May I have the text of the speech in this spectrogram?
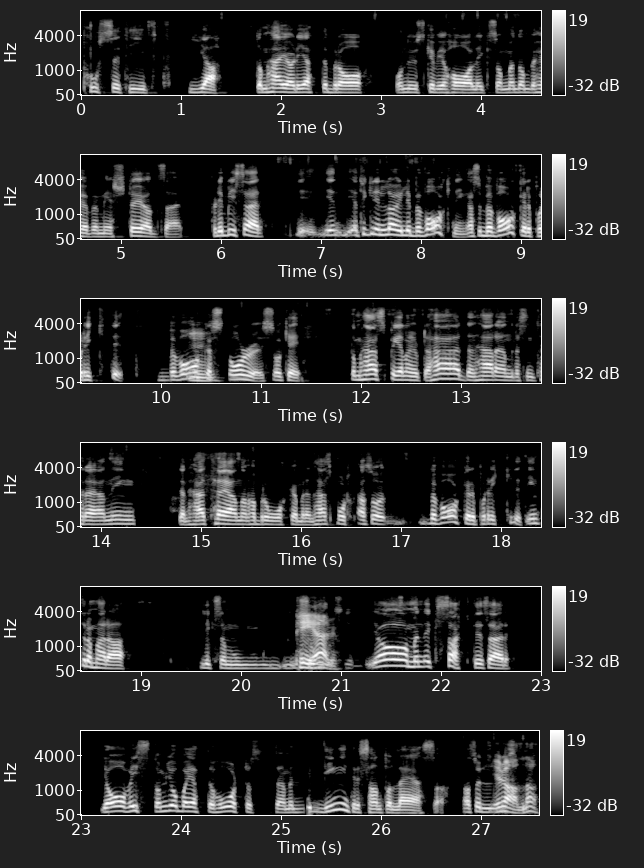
positivt, ja, de här gör det jättebra och nu ska vi ha liksom, men de behöver mer stöd så här. För det blir så här, jag tycker det är en löjlig bevakning, alltså bevaka det på riktigt. Bevaka mm. stories, okej, okay, de här spelarna har gjort det här, den här ändrar sin träning, den här tränaren har bråkat med den här sport... Alltså bevaka det på riktigt, inte de här liksom... PR? Som, ja, men exakt. Det är så här, ja visst, de jobbar jättehårt och så där, men det är inget intressant att läsa. Alltså, det gör alla.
